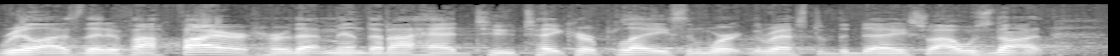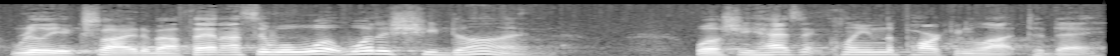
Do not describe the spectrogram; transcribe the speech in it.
realize that if I fired her, that meant that I had to take her place and work the rest of the day. So I was not really excited about that. And I said, Well, what, what has she done? Well, she hasn't cleaned the parking lot today.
